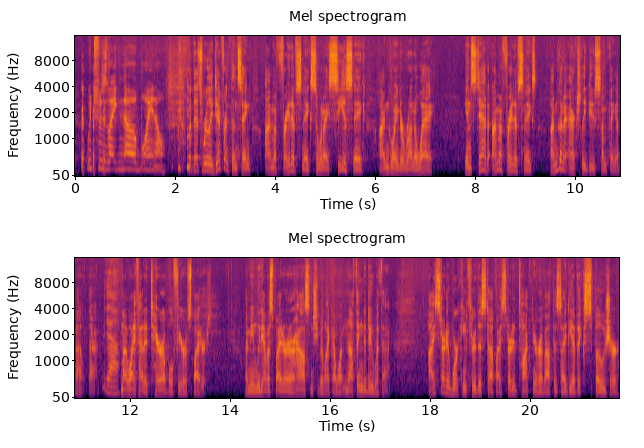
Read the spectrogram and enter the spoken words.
which was like no bueno. But that's really different than saying, I'm afraid of snakes, so when I see a snake, I'm going to run away. Instead, I'm afraid of snakes. I'm going to actually do something about that. Yeah. My wife had a terrible fear of spiders. I mean, we'd have a spider in our house, and she'd be like, I want nothing to do with that. I started working through this stuff. I started talking to her about this idea of exposure.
